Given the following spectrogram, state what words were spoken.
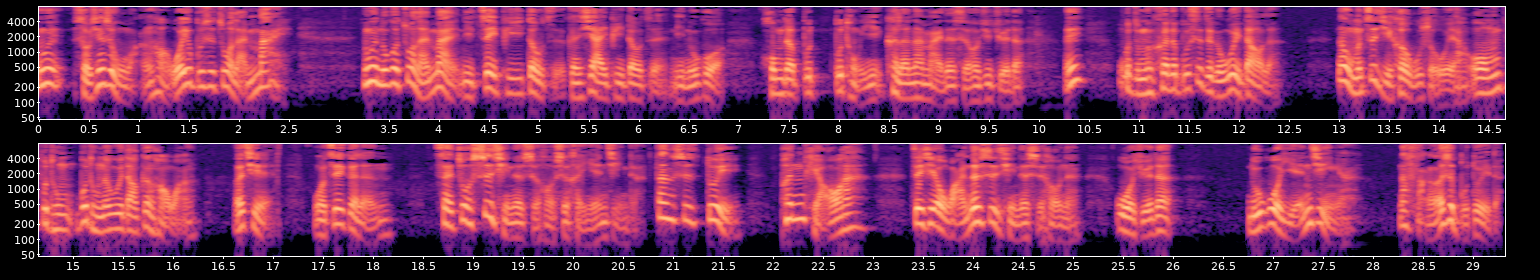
因为首先是玩哈，我又不是做来卖。因为如果做来卖，你这批豆子跟下一批豆子，你如果烘的不不统一，客人来买的时候就觉得，哎，我怎么喝的不是这个味道了？那我们自己喝无所谓啊，我们不同不同的味道更好玩。而且我这个人在做事情的时候是很严谨的，但是对烹调啊这些玩的事情的时候呢，我觉得如果严谨啊，那反而是不对的。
